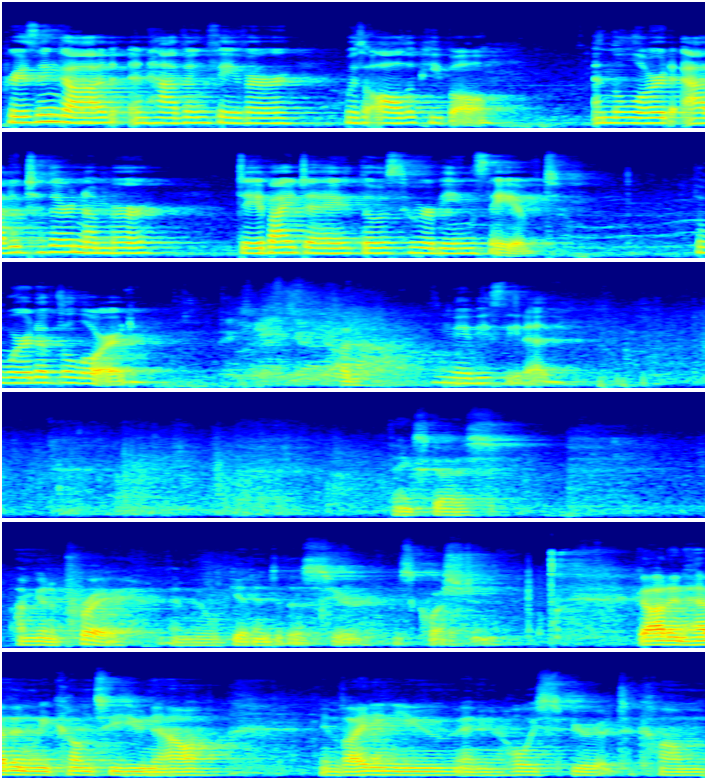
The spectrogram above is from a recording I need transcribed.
praising God and having favor with all the people. And the Lord added to their number day by day those who were being saved. The word of the Lord. You may be seated. Thanks, guys. I'm going to pray and we will get into this here, this question. God in heaven, we come to you now, inviting you and your Holy Spirit to come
